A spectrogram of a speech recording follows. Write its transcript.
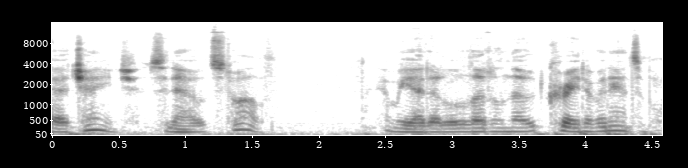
that change. So now it's 12. And we added a little note creative and Ansible.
